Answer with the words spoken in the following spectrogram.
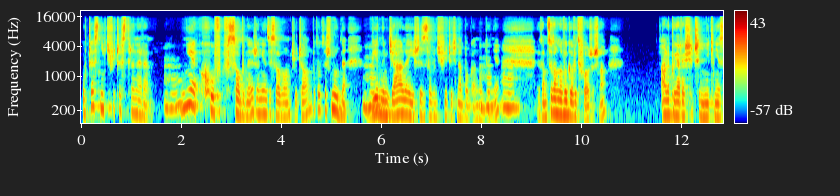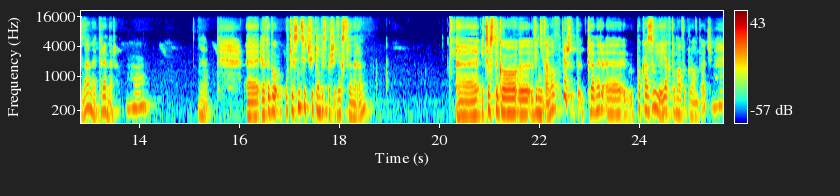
uczestnik ćwiczy z trenerem. Mhm. Nie chów wsobny, że między sobą ćwiczą, bo to też nudne. w Mhm. jednym dziale jeszcze ze sobą ćwiczyć na Boga nudy, Mhm. nie? Mhm. Tam co tam nowego wytworzysz, no? Ale pojawia się czynnik nieznany, trener. Mhm. Nie? E, dlatego uczestnicy ćwiczą bezpośrednio z trenerem. E, I co z tego e, wynika? No wiesz, trener e, pokazuje, jak to ma wyglądać, Mhm.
